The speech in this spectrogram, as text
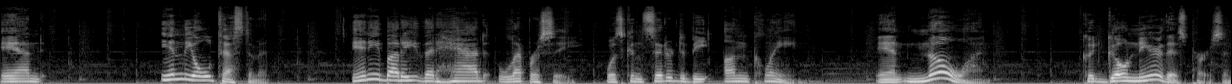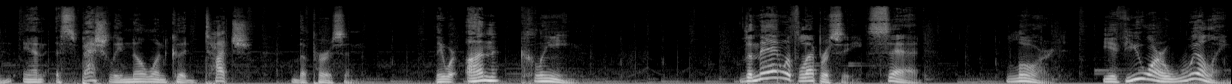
And in the Old Testament, anybody that had leprosy was considered to be unclean, and no one could go near this person, and especially no one could touch the person. They were unclean. The man with leprosy said, Lord, if you are willing,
